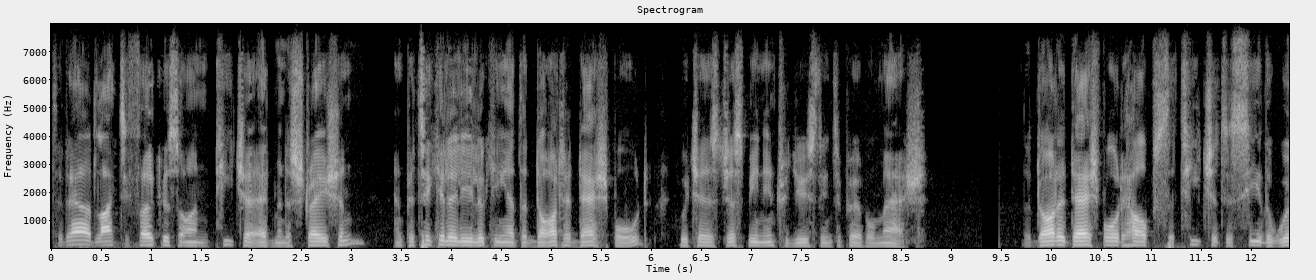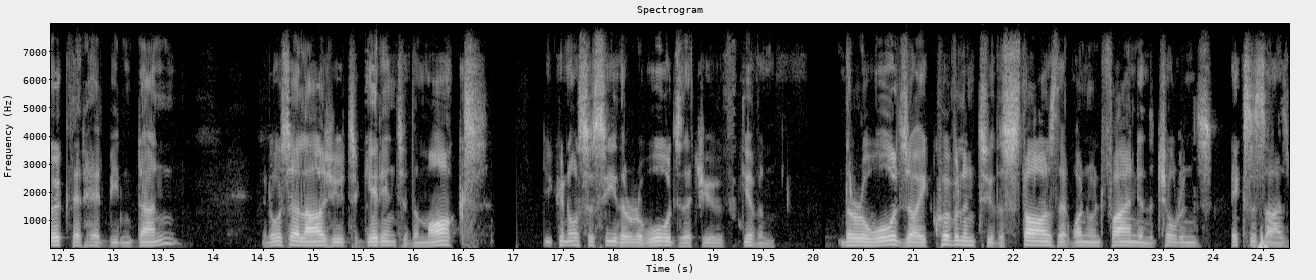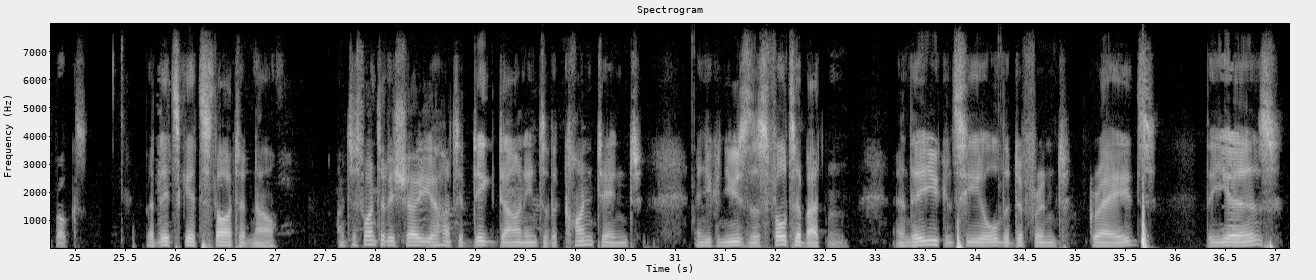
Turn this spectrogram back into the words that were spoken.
Today I'd like to focus on teacher administration and particularly looking at the data dashboard which has just been introduced into Purple Mash. The data dashboard helps the teacher to see the work that had been done. It also allows you to get into the marks. You can also see the rewards that you've given. The rewards are equivalent to the stars that one would find in the children's exercise books. But let's get started now. I just wanted to show you how to dig down into the content and you can use this filter button and there you can see all the different grades, the years,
